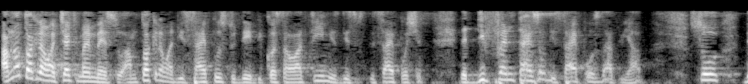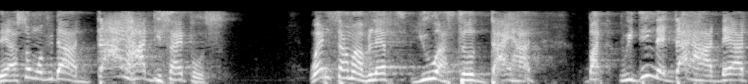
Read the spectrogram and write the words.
I'm not talking about church members, so I'm talking about disciples today because our theme is this discipleship. The different types of disciples that we have. So there are some of you that are die-hard disciples. When some have left, you are still die-hard. But within the die-hard, there are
